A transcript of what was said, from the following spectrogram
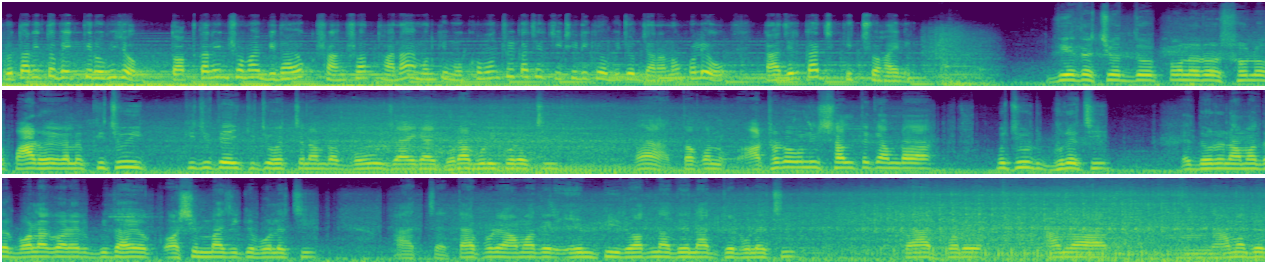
প্রতারিত ব্যক্তির অভিযোগ তৎকালীন সময় বিধায়ক সাংসদ থানা এমনকি মুখ্যমন্ত্রীর কাছে চিঠি লিখে অভিযোগ জানানো হলেও কাজের কাজ কিচ্ছু হয়নি। দিয়ে তো চোদ্দ পনেরো ষোলো পার হয়ে গেল। কিছুই কিছুতেই কিছু হচ্ছে না। আমরা বহু জায়গায় ঘোরাঘুরি করেছি। হ্যাঁ তখন আঠারো উনিশ সাল থেকে আমরা প্রচুর ঘুরেছি। এ ধরুন আমাদের বলাগড়ের বিধায়ক অসীম মাঝিকে বলেছি। আচ্ছা তারপরে আমাদের এমপি রত্না দেনাথকে বলেছি। তারপরে আমরা আমাদের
